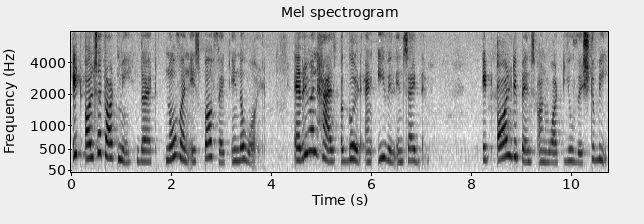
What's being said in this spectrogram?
It also taught me that no one is perfect in the world. Everyone has a good and evil inside them. It all depends on what you wish to be.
